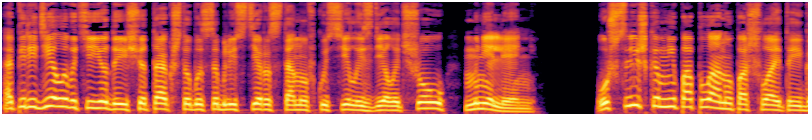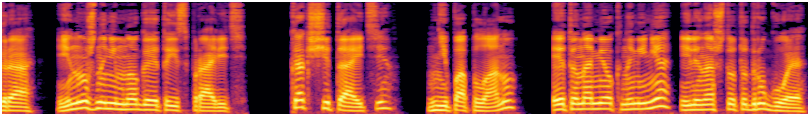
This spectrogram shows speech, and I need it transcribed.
а переделывать ее, да еще так, чтобы соблюсти расстановку сил и сделать шоу, мне лень. Уж слишком не по плану пошла эта игра, и нужно немного это исправить. Как считаете? Не по плану? Это намек на меня или на что-то другое?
